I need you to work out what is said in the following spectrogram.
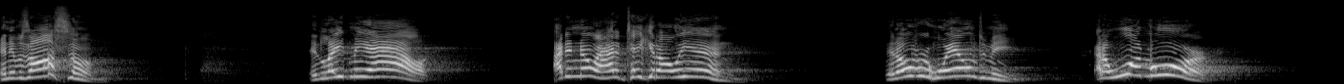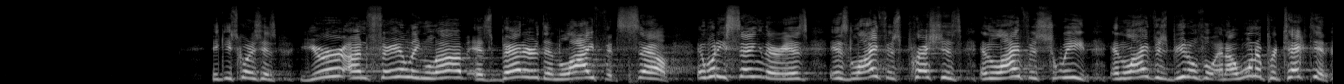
And it was awesome. It laid me out. I didn't know how to take it all in. It overwhelmed me. And I want more. He keeps going and says, Your unfailing love is better than life itself. And what he's saying there is, is life is precious and life is sweet and life is beautiful and I want to protect it.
